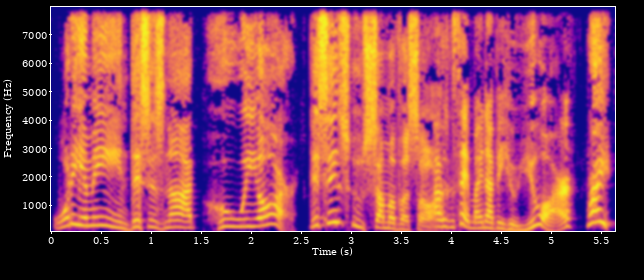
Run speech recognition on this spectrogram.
what do you mean this is not who we are? This is who some of us are. I was going to say it might not be who you are, Right.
